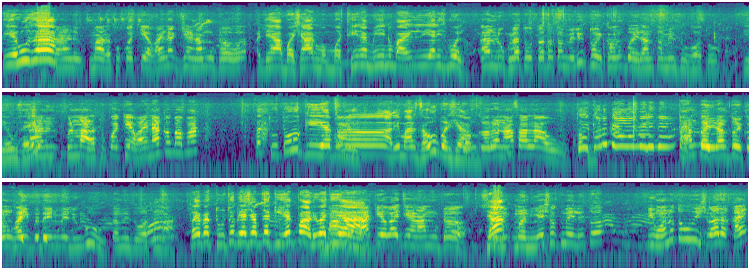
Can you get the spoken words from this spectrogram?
એવું છે? મારે તો કોઈ કહેવાય ના જેના મૂઢો એટલે આ બસાર મથી ને મીન બાયલી યારીસ બોલ. આ લુગડા ધોતો તો તમે લીધું ધોઈકાનું બૈરામ તમે જોવો તો. એવું છે પણ મારે તો કોઈ કહેવાય ના કે બાપા. તું તો કે યાર પણ અરે મારે જવું પડશે તો કરો ના સાલા આવું. તો કોણ પેલા મેલી દે. તાન બૈરામ ધોઈકાનું ખાઈ દઈને મેલ્યું હું તમે જોવો તો ના. ભાઈ ભાઈ તું તો બે શબ્દ કી એક પાડ્યો મારે ના કેવાય જેણા જેના શ્યામ? મનીએ શોક મેલ્યું તો. પીવાનો તો વિશ્વાસ રખાય.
